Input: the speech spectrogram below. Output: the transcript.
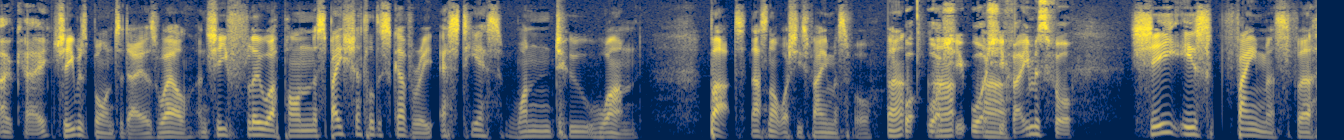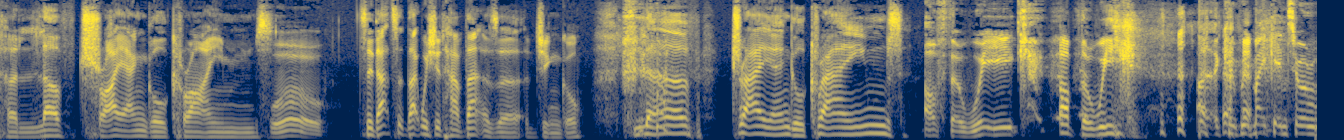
Okay. She was born today as well, and she flew up on the Space Shuttle Discovery STS 121. But that's not what she's famous for. Uh, What, what's uh, she, what's she uh. famous for? She is famous for her love triangle crimes. Whoa. See, that's that. We should have that as a, a jingle. Love triangle crimes Of the week. of the week. Uh, Could we make it into a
